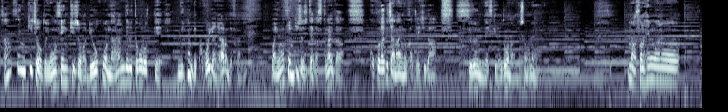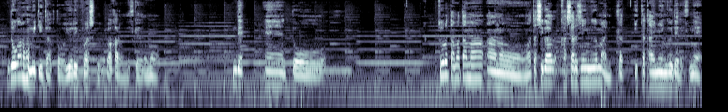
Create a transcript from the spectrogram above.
3000基上と4000基上は両方並んでるところって、日本でここ以外にあるんですかね？まあ、4000記事自体が少ないから、ここだけじゃないのかという気がするんですけど、どうなんでしょうね。まあ、その辺はあの、動画の方見ていただくとより詳しくわかるんですけれども、で、えー、っと、ちょうどたまたま、あの、私が柏原神宮前に行った行ったタイミングでですね、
